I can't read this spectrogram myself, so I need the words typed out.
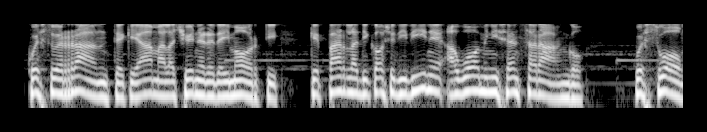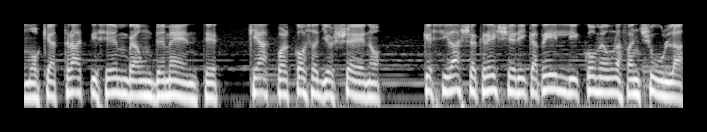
questo errante che ama la cenere dei morti, che parla di cose divine a uomini senza rango, quest'uomo che a tratti sembra un demente, che ha qualcosa di osceno, che si lascia crescere i capelli come una fanciulla,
